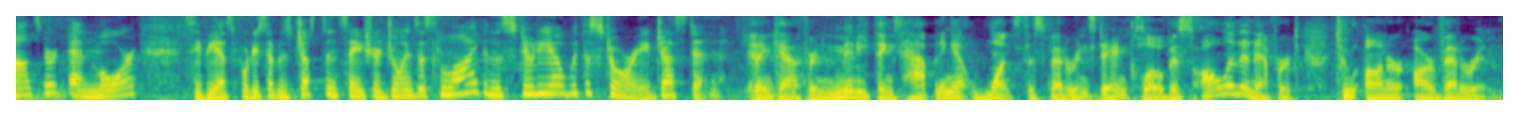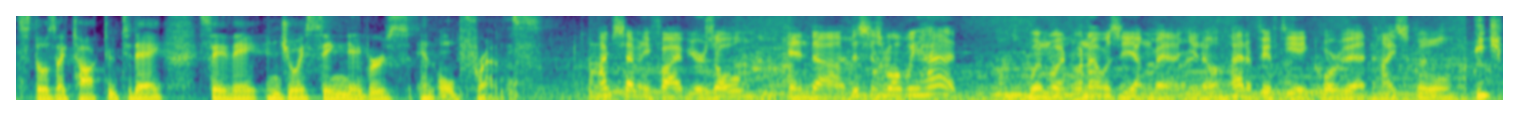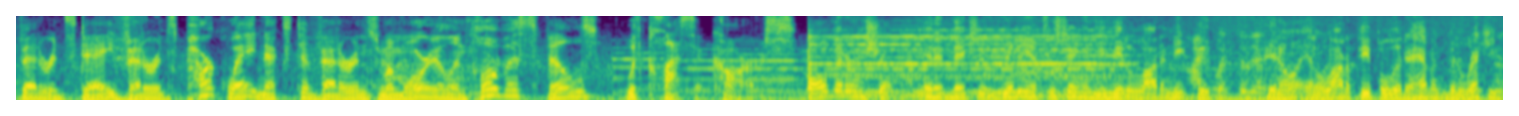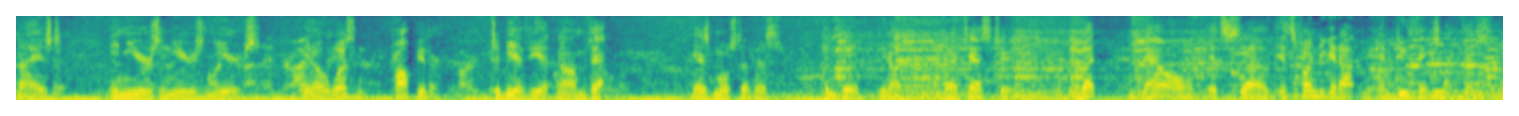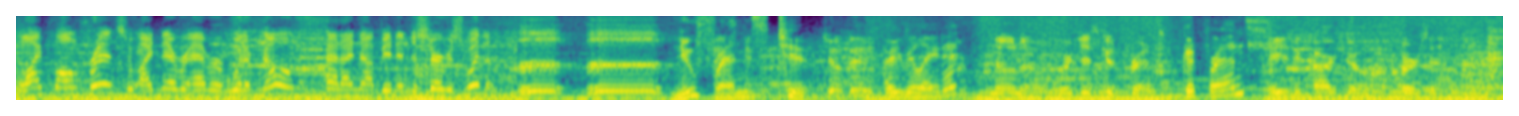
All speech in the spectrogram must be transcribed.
concert, and more. CBS 47's Justin Sacher joins us live in the studio with the story. Justin. And Catherine, many things happening at once this Veterans Day in Clovis, all in an effort to honor our veterans. Those I talked to today say they enjoy seeing neighbors and old friends. I'm 75 years old, and uh, this is what we had when, when, when I was a young man, you know. I had a 58 Corvette in high school. Each Veterans Day, Veterans Parkway next to Veterans Memorial in Clovis fills with classic cars. All veteran show, and it makes it really interesting, and you meet a lot of neat people, you know, and a lot of people that haven't been recognized in years and years and years. You know, it wasn't popular to be a Vietnam vet, as most of us can, you know, can attest to. But now it's uh, it's fun to get out and, and, do things like this. Lifelong friends who I never ever would have known had I not been into service with them. New friends too. Are you related? No, no, we're just good friends. Good friends? He's a car show person.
